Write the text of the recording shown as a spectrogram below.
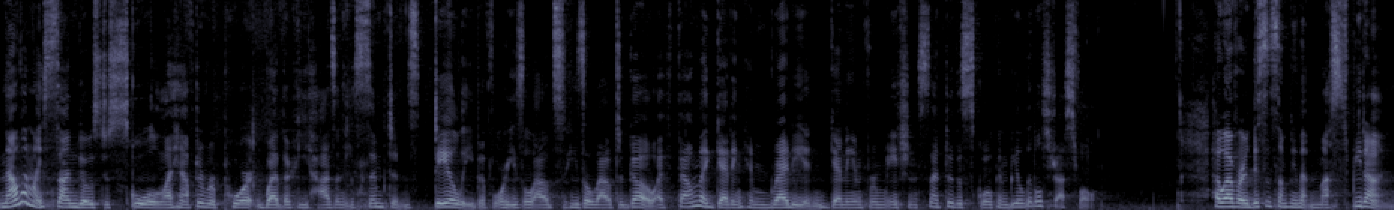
now that my son goes to school, I have to report whether he has any symptoms daily before he's allowed, he's allowed to go. I found that getting him ready and getting information sent to the school can be a little stressful. However, this is something that must be done.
